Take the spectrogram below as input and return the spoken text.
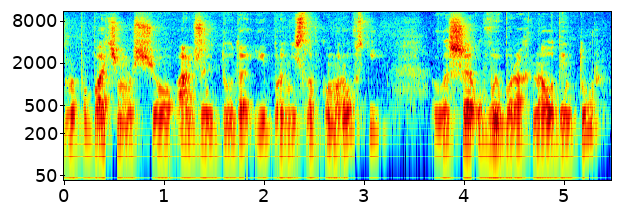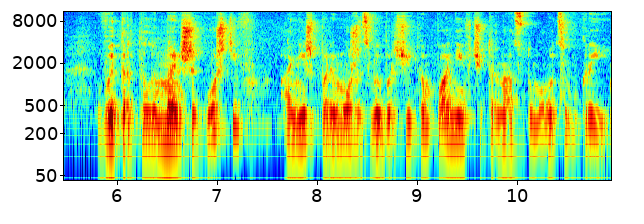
ми побачимо, що Анджей Дуда і Броніслав Комаровський лише у виборах на один тур витратили менше коштів, аніж переможець виборчої кампанії в 2014 році в Україні.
